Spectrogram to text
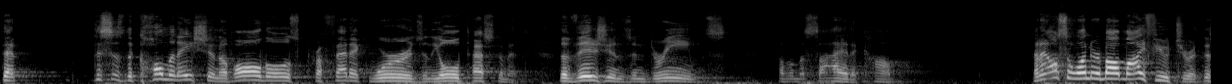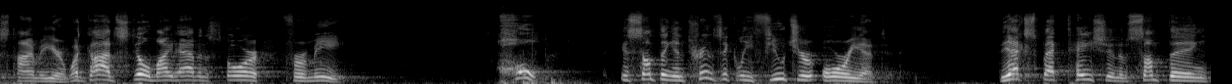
that this is the culmination of all those prophetic words in the Old Testament, the visions and dreams of a Messiah to come. And I also wonder about my future at this time of year, what God still might have in store for me. Hope is something intrinsically future oriented. The expectation of something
